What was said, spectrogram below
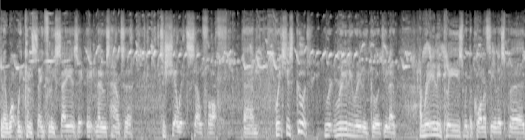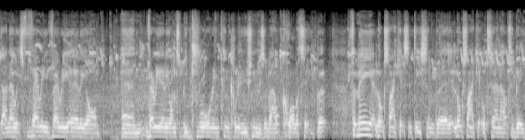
you know what we can safely say is it, it knows how to to show itself off, um, which is good, really, really good. You know, I'm really pleased with the quality of this bird. I know it's very, very early on, um, very early on to be drawing conclusions about quality, but for me, it looks like it's a decent bird. It looks like it'll turn out to be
